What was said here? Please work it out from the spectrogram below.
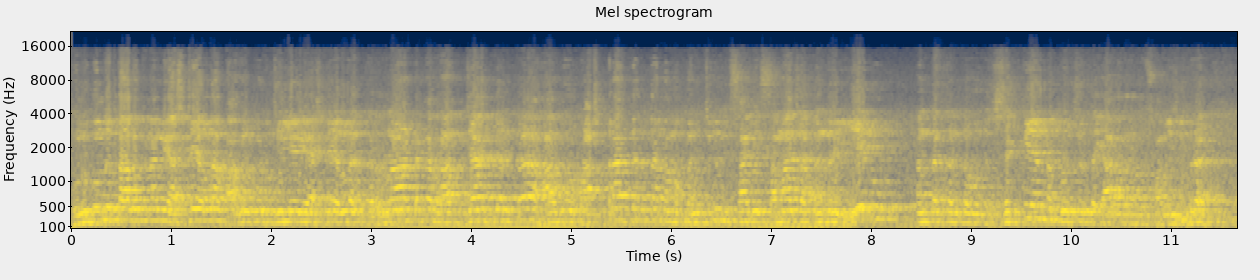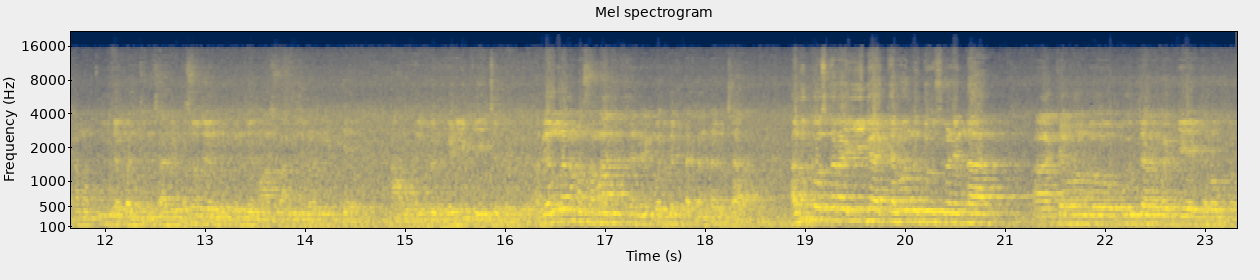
ಹುನಗುಂದ ತಾಲೂಕಿನಲ್ಲಿ ಅಷ್ಟೇ ಅಲ್ಲ, ಬಾಗಲಕೋಟೆ ಜಿಲ್ಲೆಯಲ್ಲಿ ಅಷ್ಟೇ ಅಲ್ಲ, ಕರ್ನಾಟಕ ರಾಜ್ಯಾದ್ಯಂತ ಹಾಗೂ ರಾಷ್ಟ್ರಾದ್ಯಂತ ನಮ್ಮ ಪಂಚಮಸಾಲಿ ಸಮಾಜ ಅಂದರೆ ಏನು ಅಂತಕ್ಕಂಥ ಒಂದು ಶಕ್ತಿಯನ್ನು ತೋರಿಸಿದ ಯಾರಾದರೂ ಸ್ವಾಮೀಜಿ ಅಂದ್ರೆ ನಮ್ಮ ಪೂಜ್ಯ ಪಂಚಮಸಾಲಿ ಬಸವಜಯ ಮೃತ್ಯುಂಜಯ ಮಹಾಸ್ವಾಮೀಜಿಗಳಿಗೆ ನಾವು ಎಲ್ಲರೂ ಹೇಳಲಿಕ್ಕೆ ಇಚ್ಛೆ ಪಡ್ತೀವಿ ಅದೆಲ್ಲ ನಮ್ಮ ಸಮಾಜದ ಜನರಿಗೆ ಗೊತ್ತಿರ್ತಕ್ಕಂಥ ವಿಚಾರ. ಅದಕ್ಕೋಸ್ಕರ ಈಗ ಕೆಲವೊಂದು ದಿವಸಗಳಿಂದ ಕೆಲವೊಂದು ಪೂಜಾರ ಬಗ್ಗೆ, ಕೆಲವೊಂದು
